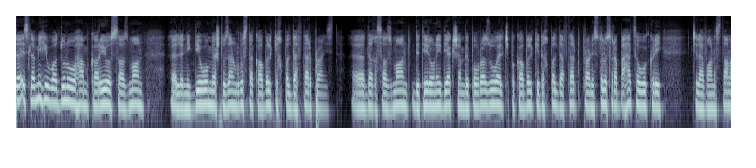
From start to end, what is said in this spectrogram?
د اسلامي هېوادونو همکاریو سازمان له نږدې اوو میاشتو ځنډ وروسته کابل کې خپل دفتر پرانیست. دغه سازمان د تېرې اونۍ د یکشنبې په ورځ وویل چې په کابل کې د خپل دفتر په پرانیستلو سره به هڅه وکړي چې له افغانستان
